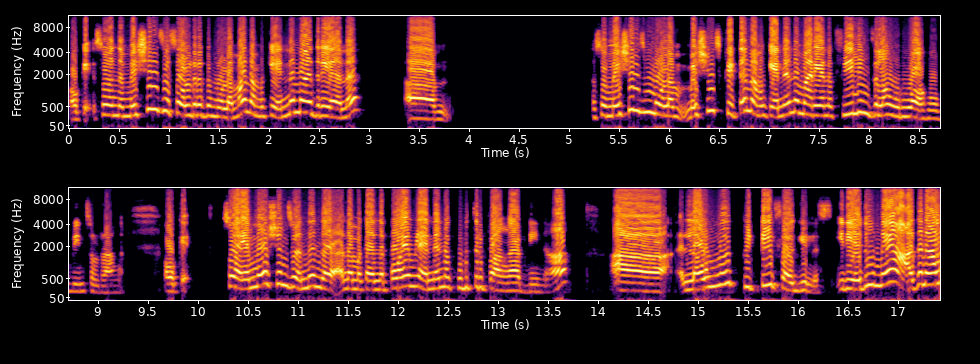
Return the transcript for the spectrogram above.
okay so இந்த மெஷின்ஸ் சொல்றது மூலமா நமக்கு என்ன மாதிரியான um, சோ மெஷின்ஸ் மூலம் மெஷின்ஸ் கிட்ட நமக்கு என்னென்ன மாதிரியான ஃபீலிங்ஸ் எல்லாம் உருவாகும் அப்படின்னு சொல்றாங்க. ஓகே சோ எமோஷன்ஸ் வந்து இந்த நமக்கு அந்த போயம்ல என்னென்ன கொடுத்துருப்பாங்க அப்படின்னா லவ் பிட்டி ஃபர்கினஸ் இது எதுவுமே அதனால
